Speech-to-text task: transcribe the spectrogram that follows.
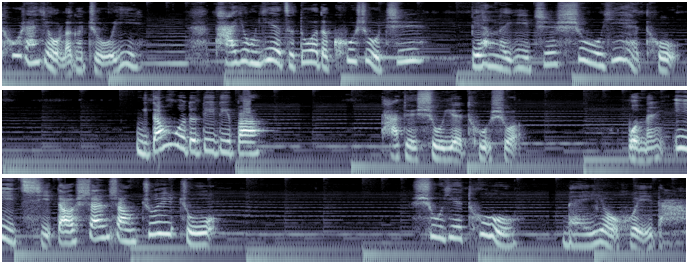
突然有了个主意。他用叶子多的枯树枝编了一只树叶兔。你当我的弟弟吧，他对树叶兔说：“我们一起到山上追逐。”树叶兔没有回答。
